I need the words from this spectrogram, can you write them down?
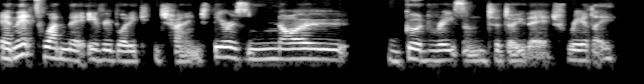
And that's one that everybody can change. There is no good reason to do that, really.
